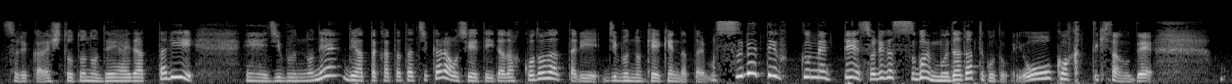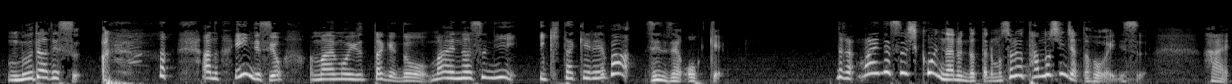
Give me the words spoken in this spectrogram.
それから人との出会いだったり、えー、自分のね、出会った方たちから教えていただくことだったり、自分の経験だったり、もうすべて含めて、それがすごい無駄だってことがよーくわかってきたので、無駄です。あの、いいんですよ。前も言ったけど、マイナスに行きたければ全然 OK。だから、マイナス思考になるんだったらもうそれを楽しんじゃった方がいいです。はい。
